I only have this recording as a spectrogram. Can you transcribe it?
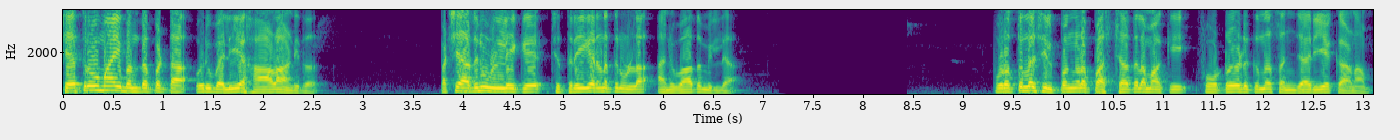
ക്ഷേത്രവുമായി ബന്ധപ്പെട്ട ഒരു വലിയ ഹാളാണിത്. പക്ഷെ അതിനുള്ളിലേക്ക് ചിത്രീകരണത്തിനുള്ള അനുവാദമില്ല. പുറത്തുള്ള ശില്പങ്ങളെ പശ്ചാത്തലമാക്കി ഫോട്ടോ എടുക്കുന്ന സഞ്ചാരിയെ കാണാം.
